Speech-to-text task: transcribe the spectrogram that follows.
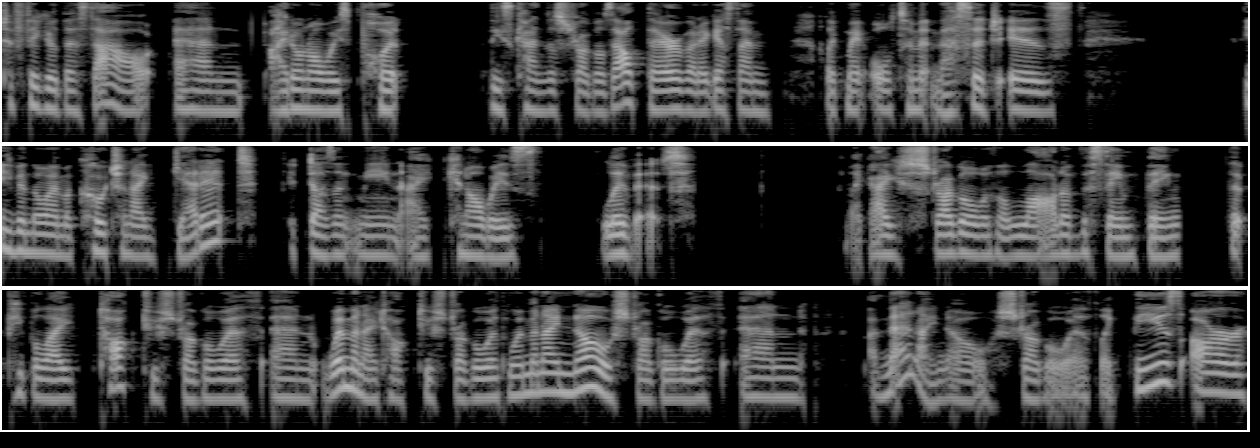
to figure this out. And I don't always put these kinds of struggles out there, but I guess I'm like, my ultimate message is even though I'm a coach and I get it, it doesn't mean I can always live it. Like I struggle with a lot of the same thing that people I talk to struggle with, and women I talk to struggle with, women I know struggle with, and men I know struggle with. Like these are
